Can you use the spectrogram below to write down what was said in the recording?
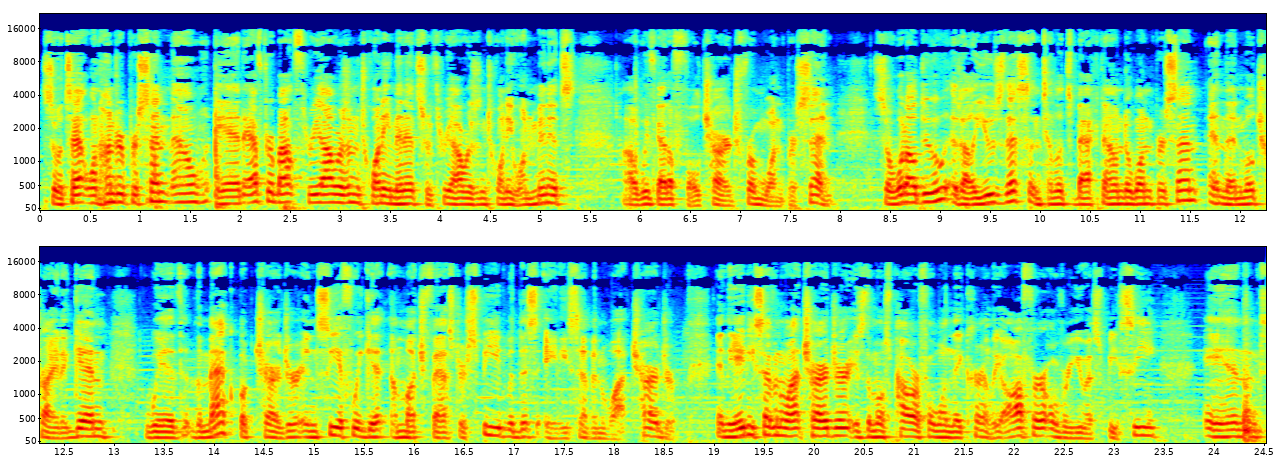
So it's at 100% now, and after about 3 hours and 20 minutes or 3 hours and 21 minutes, uh, we've got a full charge from 1%. So what I'll do is I'll use this until it's back down to 1%, and then we'll try it again with the MacBook charger and see if we get a much faster speed with this 87 watt charger. And the 87 watt charger is the most powerful one they currently offer over USB-C, and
